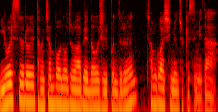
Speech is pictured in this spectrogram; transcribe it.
2홀수를 당첨번호 조합에 넣으실 분들은 참고하시면 좋겠습니다.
